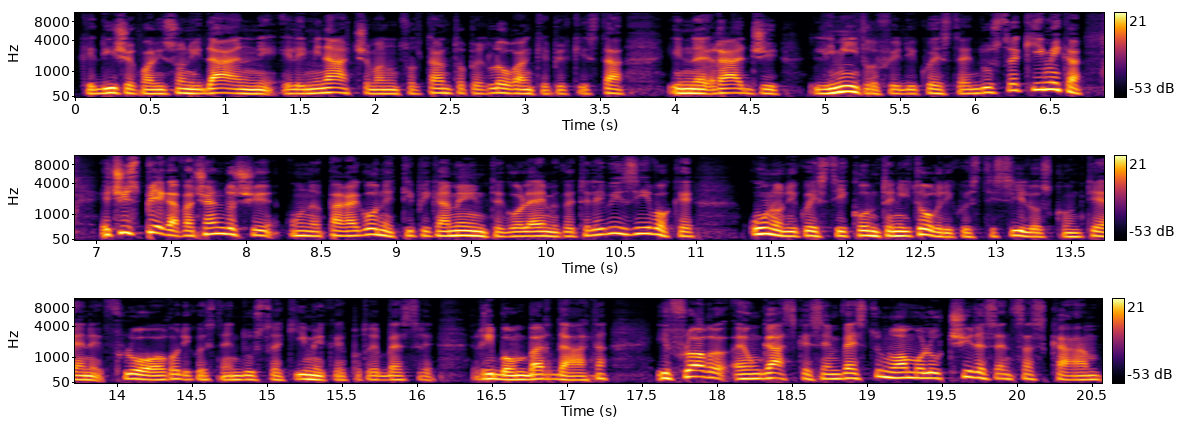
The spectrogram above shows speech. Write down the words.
che dice quali sono i danni e le minacce, ma non soltanto per loro, anche per chi sta in raggi limitrofi di questa industria chimica, e ci spiega facendoci un paragone tipicamente golemico e televisivo che uno di questi contenitori, di questi silos contiene fluoro, di questa industria chimica che potrebbe essere ribombardata. Il fluoro è un gas che se investe un uomo lo uccide senza scampo.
